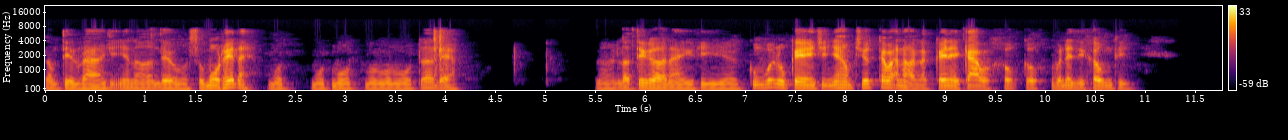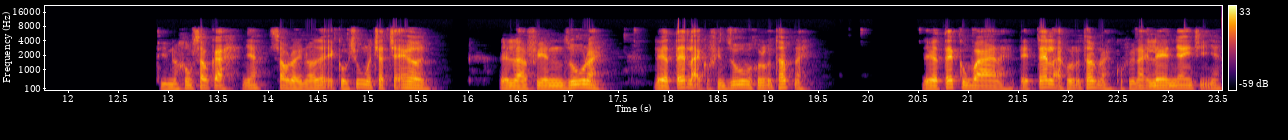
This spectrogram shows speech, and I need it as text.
Dòng tiền vàng chị nhé nó đều số 1 hết này. 1 1 1 1 1 1 rất là đẹp. Đấy, LTG này thì cũng vẫn ok anh chị nhé. Hôm trước các bạn hỏi là cây này cao không có vấn đề gì không thì thì nó không sao cả nhé sau đấy nó sẽ cấu trúc nó chặt chẽ hơn. Đây là phiên rũ này. Đây là test lại của phiên rũ và khối lượng thấp này. Đây là test cung ba này. Để test lại khối lượng thấp này cổ phiếu này lên nha anh chị nhé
